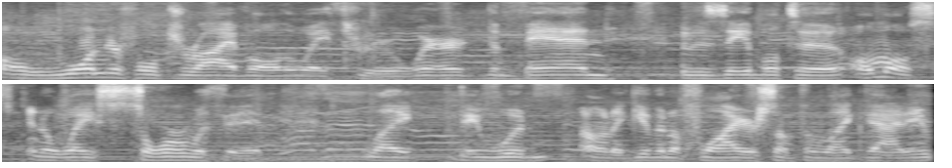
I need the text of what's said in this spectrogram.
a wonderful drive all the way through, where the band was able to almost, in a way, soar with it, like they would on a Given a Fly or something like that. It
